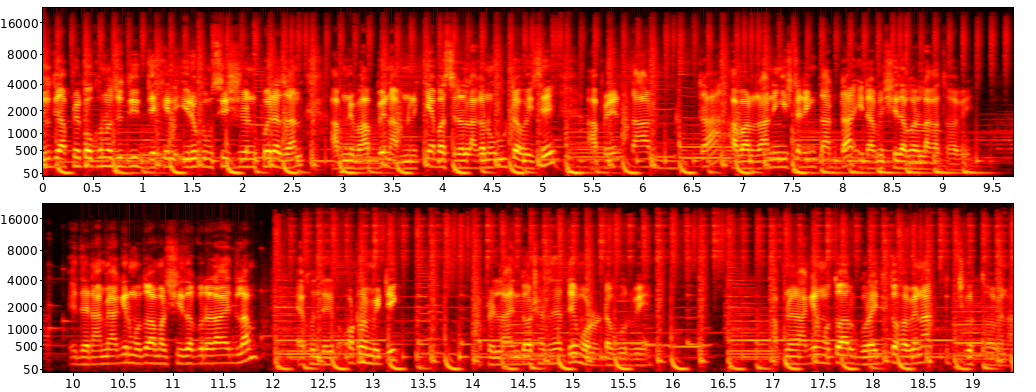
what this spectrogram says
যদি আপনি কখনো যদি দেখেন এরকম সিচুয়েশন পড়ে যান, আপনি ভাববেন আপনার ক্যাপাসিটার লাগানো উল্টা হয়েছে আপনার তারটা আবার রানিং স্টার্টিং তারটা, এটা আপনি সিধা করে লাগাতে হবে। এদের আমি আগের মতো আমার সিধা করে লাগাই দিলাম, এখন দেখেন অটোমেটিক আপনার লাইন দেওয়ার সাথে সাথে মোটরটা ঘুরবে। আপনার আগের মতো আর ঘুরাই দিতে হবে না, কিচ্ছু করতে হবে না।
